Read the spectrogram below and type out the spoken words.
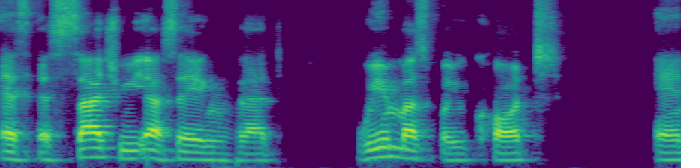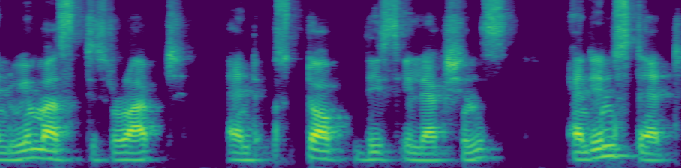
As, as such, we are saying that we must boycott and we must disrupt and stop these elections and instead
